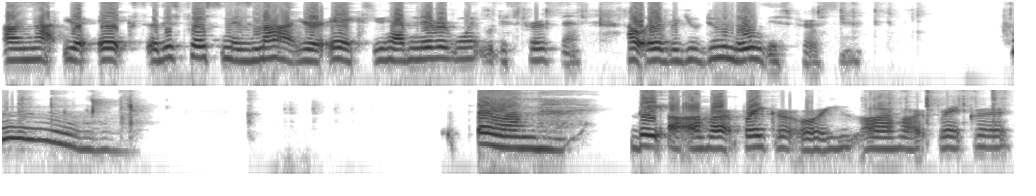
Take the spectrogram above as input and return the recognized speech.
I'm not your ex. Or this person is not your ex. You have never went with this person. However, you do know this person. um, they are a heartbreaker or you are a heartbreaker.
